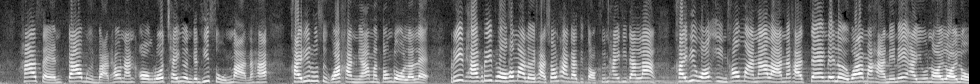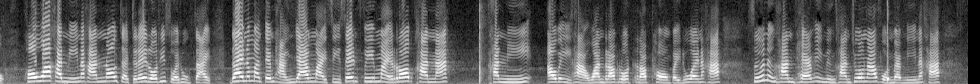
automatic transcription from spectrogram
590,000 บาทเท่านั้น ออกรถใช้เงินกันที่ศูนย์บาทนะคะ ใครที่รู้สึกว่าคันนี้มันต้องโดนแล้วแหละ รีบทักรีบโทรเข้ามาเลยค่ะ ช่องทางการติดต่อขึ้นให้ที่ด้านล่าง ใครที่ walk in เข้ามาหน้าร้านนะคะ แจ้งได้เลยว่ามาหาเนเน่อายุน้อยร้อยโลเพราะว่าคันนี้นะคะ นอกจากจะได้รถที่สวยถูกใจ ได้น้ำมันเต็มถังยางใหม่4เส้นฟิล์มใหม่รอบคันนะ คันนี้เอาไปอีกค่ะ วันรับรถรับทองไปด้วยนะคะ ซื้อ 1 คันแถมอีก 1 คันช่วงหน้าฝนแบบนี้นะคะ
